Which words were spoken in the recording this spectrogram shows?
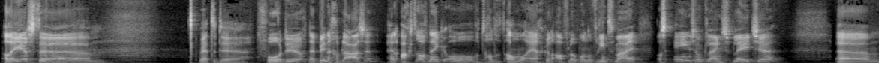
Allereerst ehm, werd de voordeur naar binnen geblazen. En achteraf denk je, oh, wat had het allemaal erg kunnen aflopen. Want een vriend van mij was één zo'n klein spleetje ehm,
